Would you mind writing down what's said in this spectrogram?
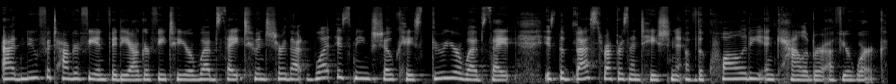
Add new photography and videography to your website to ensure that what is being showcased through your website is the best representation of the quality and caliber of your work.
